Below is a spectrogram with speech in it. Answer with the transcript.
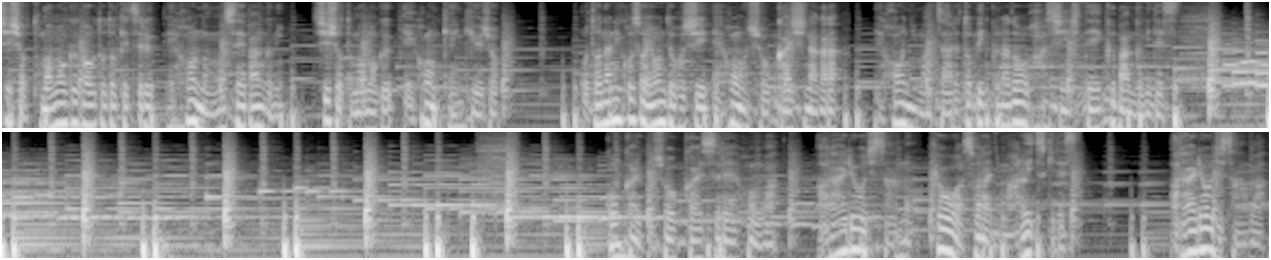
司書とももぐがお届けする絵本の音声番組司書とももぐ絵本研究所。大人にこそ読んでほしい絵本を紹介しながら絵本にまつわるトピックなどを発信していく番組です。今回ご紹介する絵本は新井良二さんの「今日は空に丸い月」です。新井良二さんは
